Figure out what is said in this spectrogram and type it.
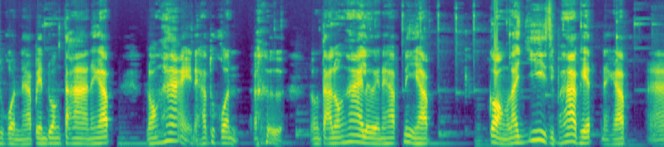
ทุกคนนะครับเป็นดวงตานะครับร้องไห้นะครับ ทุกคนเออดวงตาร้องไห้เลยนะครับ นี่ครับ กล่องละ 25 เพชรนะครับ อ่า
